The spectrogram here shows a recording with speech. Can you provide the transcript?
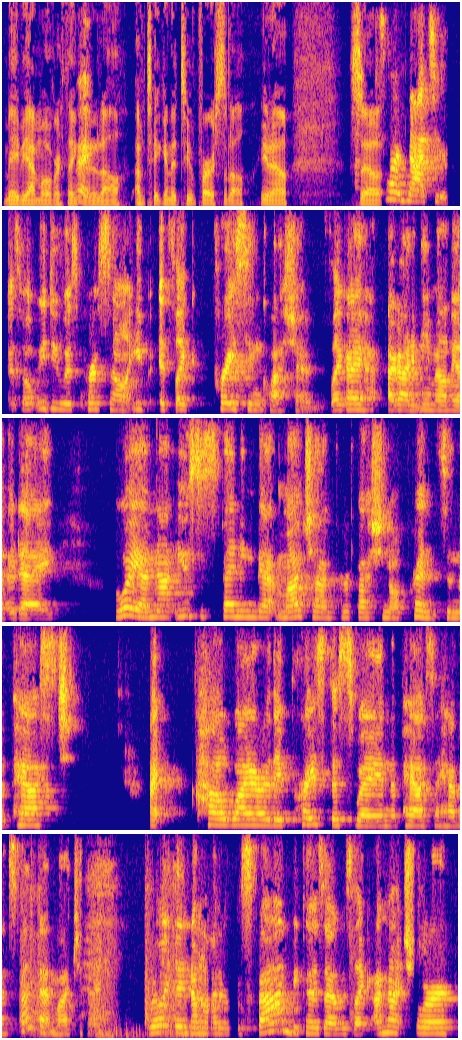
Maybe I'm overthinking Right. it all. I'm taking it too personal, you know. So It's hard not to because what we do is personal. It's like pricing questions. Like I, I got an email the other day. Boy, I'm not used to spending that much on professional prints. In the past, I how why are they priced this way? In the past, I haven't spent that much, and I really didn't know how to respond because I was like, I'm not sure.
